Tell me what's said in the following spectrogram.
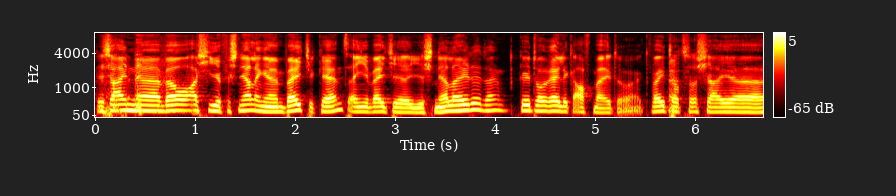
er zijn eh, wel, als je je versnellingen een beetje kent en je weet je, je snelheden, dan kun je het wel redelijk afmeten hoor. Ik weet dat als jij eh,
